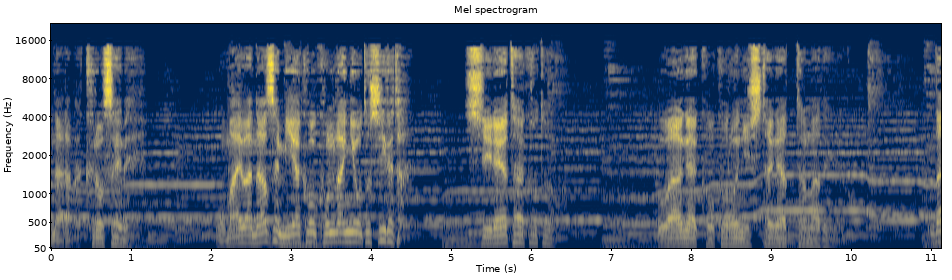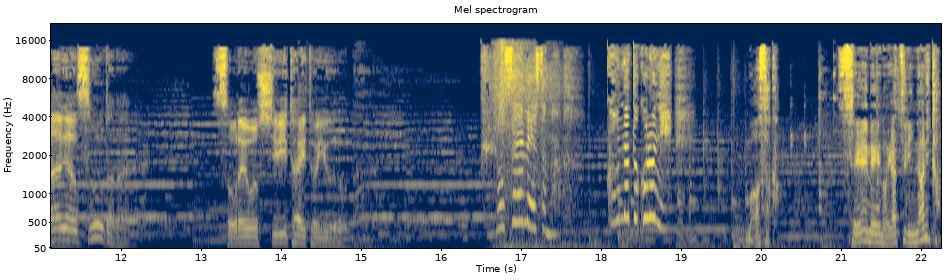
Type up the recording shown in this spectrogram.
ならば黒生命お前はなぜ都を混乱に陥れた？知れたこと我が心に従ったまでよ。だがそうだな。それを知りたいというのな黒生命様こんなところに。まさか生命のやつに何か。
